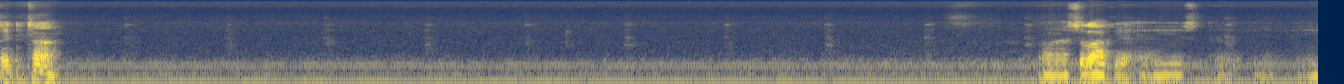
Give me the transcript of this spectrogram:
At the time. Alright, Salakia, and he's, he,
